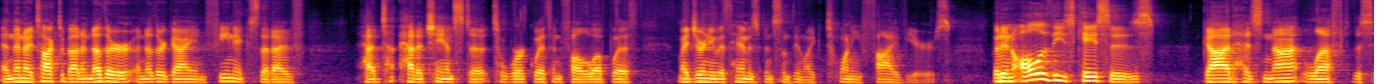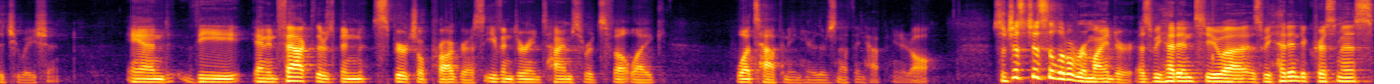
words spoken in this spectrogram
And then I talked about another, another guy in Phoenix that I've had, had a chance to, to work with and follow up with my journey with him has been something like 25 years. But in all of these cases, God has not left the situation. And, the, and in fact, there's been spiritual progress, even during times where it's felt like, what's happening here? There's nothing happening at all. So just, just a little reminder as we head into, uh, as we head into Christmas,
